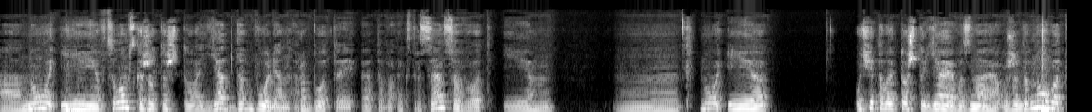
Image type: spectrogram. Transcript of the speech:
А, ну и в целом скажу то, что я доволен работой этого экстрасенса, вот, и, ну и учитывая то, что я его знаю уже давно, вот,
